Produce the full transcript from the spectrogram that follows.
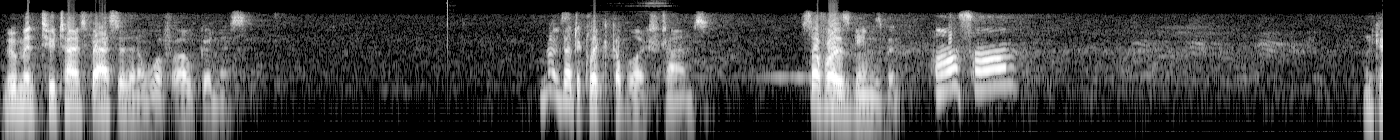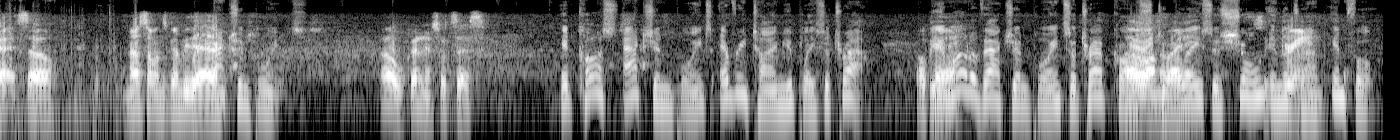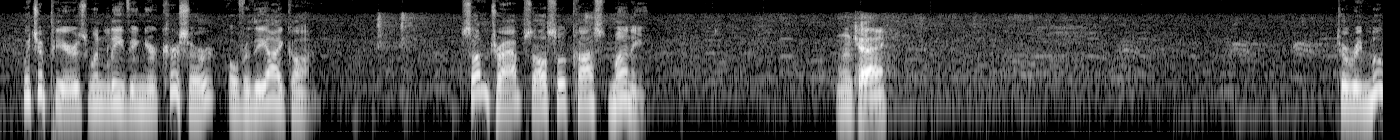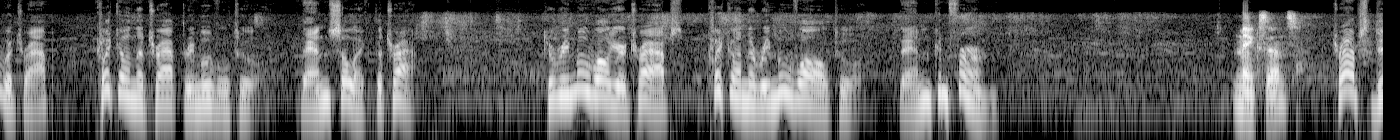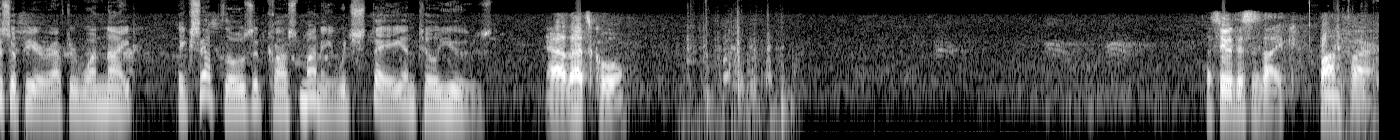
Movement two times faster than a wolf. Oh goodness. Sometimes I have to click a couple extra times. So far this game has been awesome. Okay, so I know someone's gonna be there. Action points. Oh goodness, what's this? It costs action points every time you place a trap. Okay. The amount of action points a trap oh, costs Oh, to right. place is shown is in the green. trap info, which appears when leaving your cursor over the icon. Some traps also cost money. Okay. To remove a trap, click on the trap removal tool, then select the trap. To remove all your traps, click on the remove all tool, then confirm. Makes sense. Traps disappear after one night, except those that cost money, which stay until used. Yeah, that's cool. Let's see what this is like. Bonfire.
